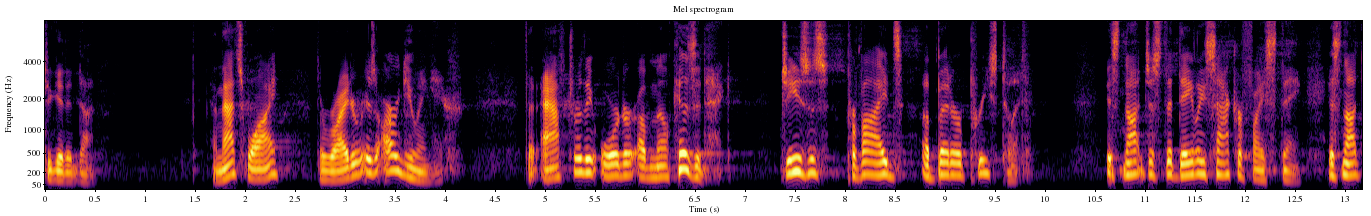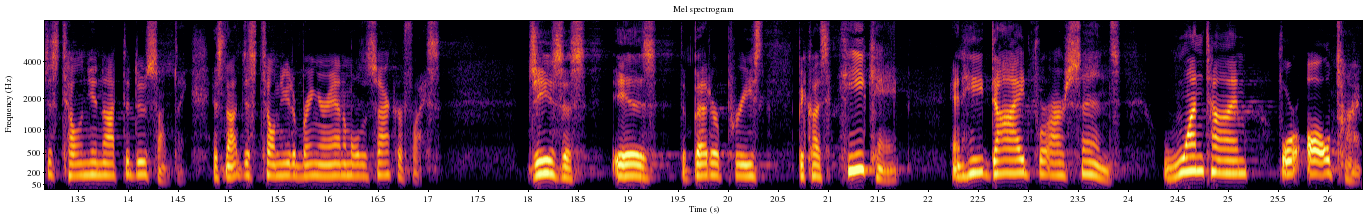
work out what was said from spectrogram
to get it done. And that's why the writer is arguing here that after the order of Melchizedek, Jesus provides a better priesthood. It's not just the daily sacrifice thing. It's not just telling you not to do something. It's not just telling you to bring your animal to sacrifice. Jesus is the better priest because he came and he died for our sins one time for all time,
